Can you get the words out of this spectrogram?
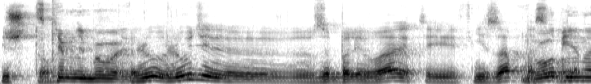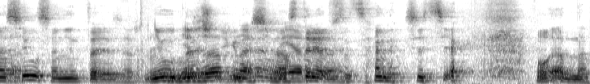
И что? С кем не бывает. Лю- Люди заболевают и внезапно Вот не смертно. носил санитайзер. Неудачник, да? в социальных сетях. Ладно.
